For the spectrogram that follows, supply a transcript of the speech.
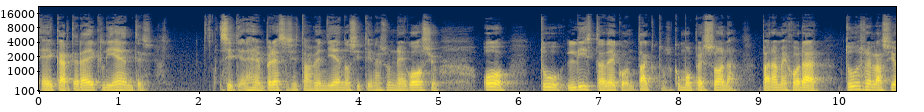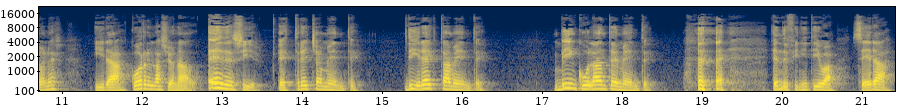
eh, cartera de clientes, si tienes empresa, si estás vendiendo, si tienes un negocio o tu lista de contactos como persona para mejorar tus relaciones irá correlacionado, es decir, estrechamente, directamente, vinculantemente. en definitiva, será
